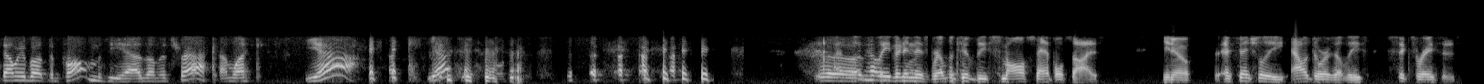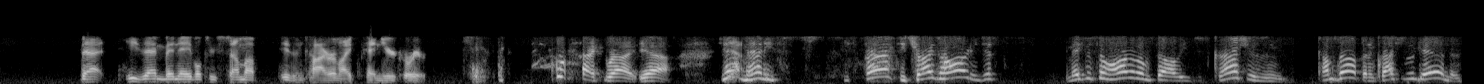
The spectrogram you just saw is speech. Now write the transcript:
tell me about the problems he has on the track, I'm like, yeah, yeah. I love how uh, even in this relatively small sample size, you know, essentially outdoors at least six races that he's then been able to sum up his entire like ten year career. right, right, yeah. yeah, Yeah. man. He's he's fast. He tries hard. He just he makes it so hard on himself. He just crashes and comes up and crashes again.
